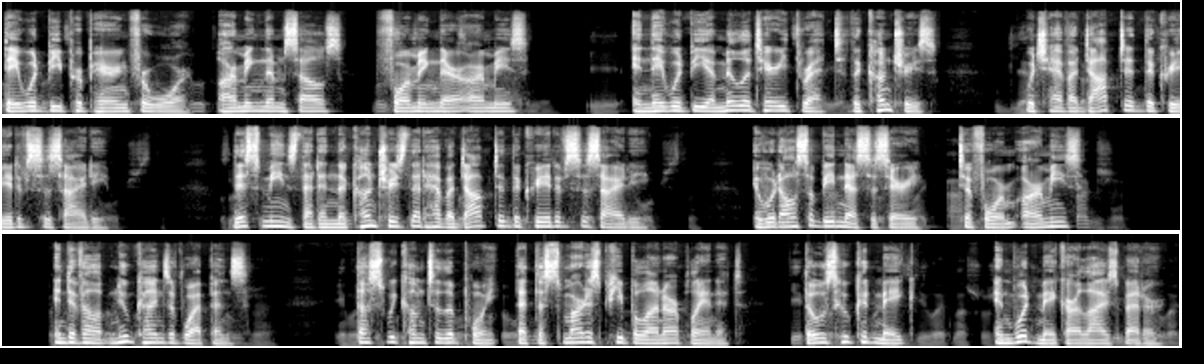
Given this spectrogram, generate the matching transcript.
they would be preparing for war, arming themselves, forming their armies, and they would be a military threat to the countries which have adopted the creative society. This means that in the countries that have adopted the creative society, it would also be necessary to form armies and develop new kinds of weapons. Thus, we come to the point that the smartest people on our planet, those who could make and would make our lives better,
